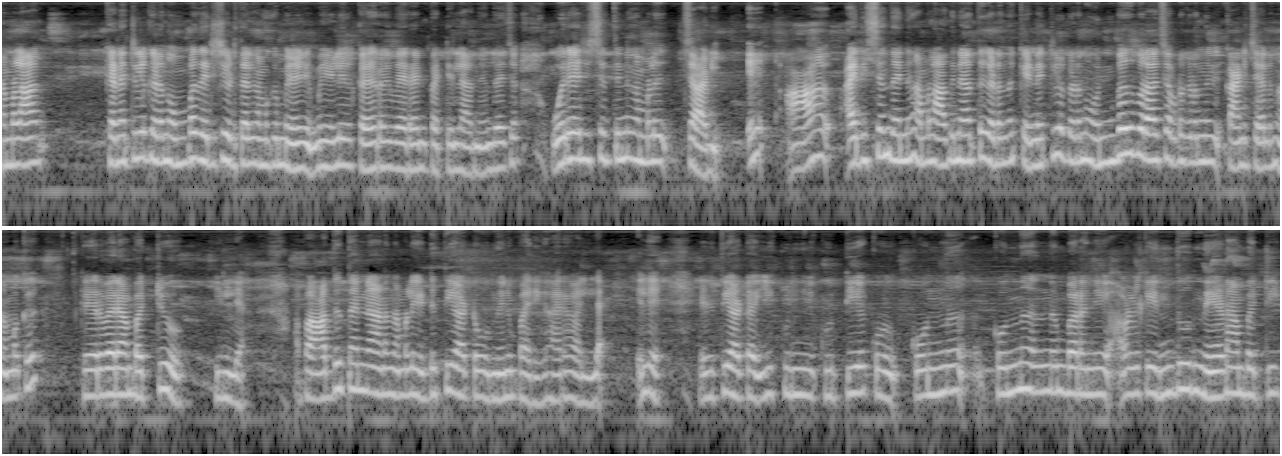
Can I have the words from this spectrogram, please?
നമ്മൾ ആ കിണറ്റിൽ കിടന്ന് ഒമ്പത് എടുത്താൽ നമുക്ക് മേളിൽ മേളിൽ കയറി വരാൻ പറ്റില്ല എന്ന്. എന്താ വെച്ചാൽ ഒരരിശത്തിന് നമ്മൾ ചാടി. ആ അരിശം തന്നെ നമ്മൾ അതിനകത്ത് കിടന്ന് കിണറ്റിൽ കിടന്ന് ഒൻപത് പ്രാവശ്യം അവിടെ കിടന്ന് കാണിച്ചാലും നമുക്ക് കയറി വരാൻ പറ്റുമോ? ഇല്ല. അപ്പോൾ അത് തന്നെയാണ് നമ്മൾ എടുത്തിയാട്ടം ഒന്നിനും പരിഹാരമല്ല. ഇല്ലേ? എഴുത്തിയാട്ടോ. ഈ കുഞ്ഞ് കുട്ടിയെ കൊന്ന് കൊന്ന് എന്നും പറഞ്ഞ് അവൾക്ക് എന്തു നേടാൻ പറ്റി?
